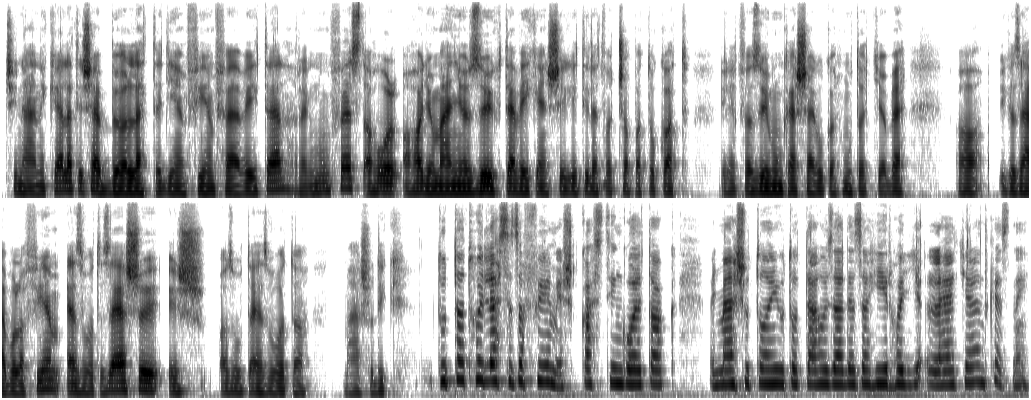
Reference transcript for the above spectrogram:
csinálni kellett, és ebből lett egy ilyen filmfelvétel, Regnum Fest, ahol a hagyományőrzők tevékenységét, illetve a csapatokat, illetve az ő munkásságokat mutatja be a, igazából a film. Ez volt az első, és azóta ez volt a második. Tudtad, hogy lesz ez a film, és castingoltak, vagy más úton jutottál hozzád ez a hír, hogy lehet jelentkezni?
